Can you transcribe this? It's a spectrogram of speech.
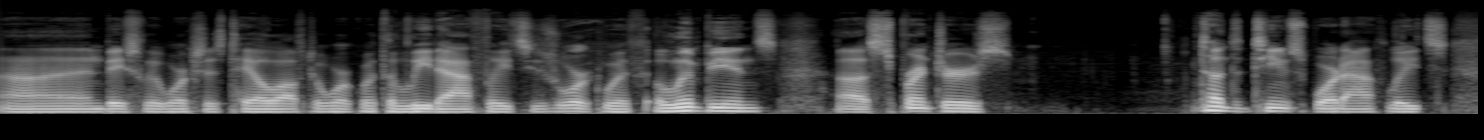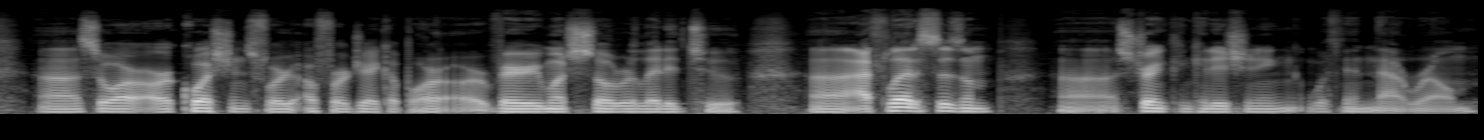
uh, and basically works his tail off to work with elite athletes. He's worked with Olympians, uh, sprinters, tons of team sport athletes. Uh, so our, our questions for for Jacob are, are very much so related to uh, athleticism, uh, strength and conditioning within that realm.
